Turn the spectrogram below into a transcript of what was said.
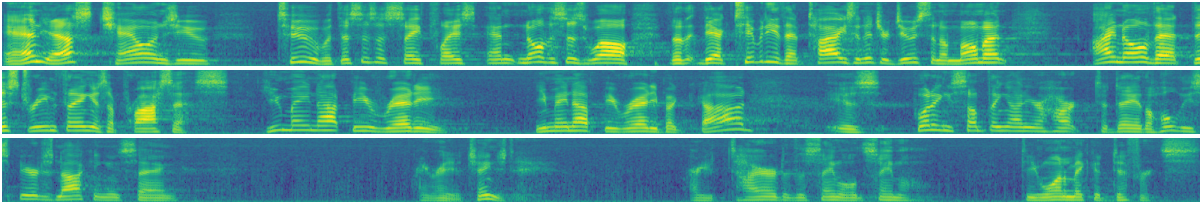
And yes, challenge you too, but this is a safe place. And know this as well the, the activity that Ty's to introduce in a moment, I know that this dream thing is a process. You may not be ready. You may not be ready, but God is putting something on your heart today, the Holy Spirit is knocking and saying, Are you ready to change today? Are you tired of the same old, same old? Do you want to make a difference?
